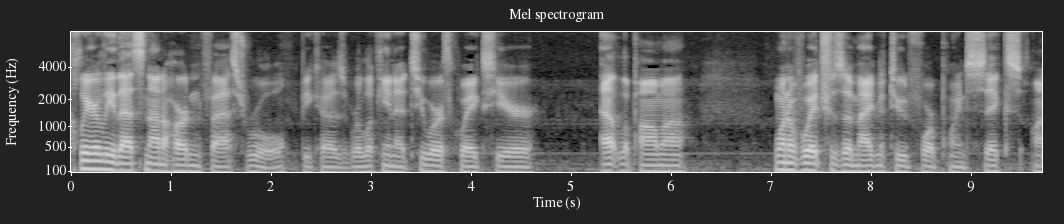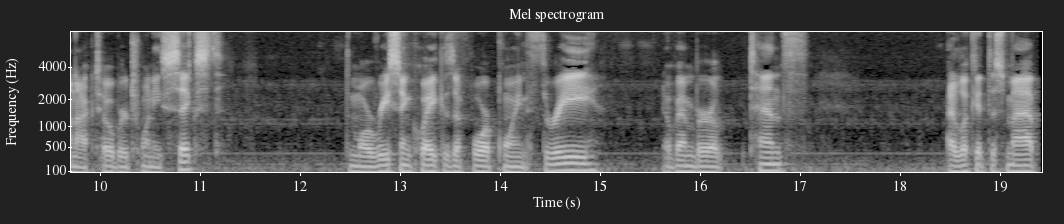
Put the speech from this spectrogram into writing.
clearly that's not a hard and fast rule because we're looking at two earthquakes here at La Palma, one of which was a magnitude 4.6 on October 26th the more recent quake is a 4.3, November 10th. I look at this map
